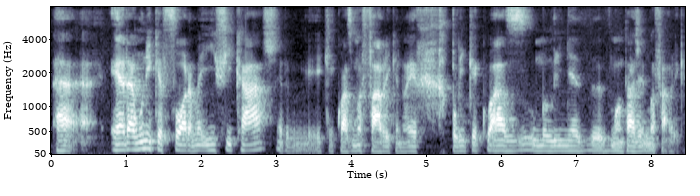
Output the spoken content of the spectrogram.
ah, era a única forma eficaz, era, que é quase uma fábrica, não é? Replica quase uma linha de, de montagem de uma fábrica.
